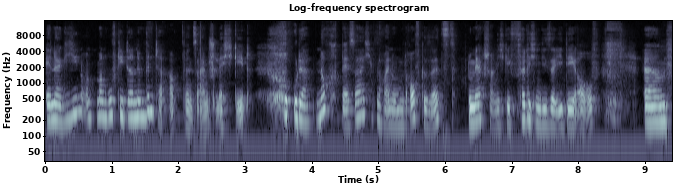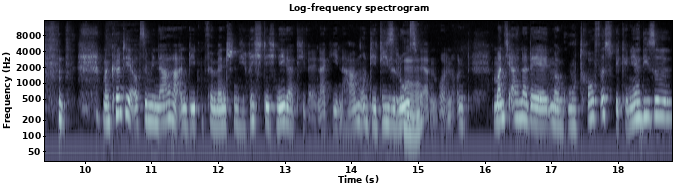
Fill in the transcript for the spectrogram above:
Energien und man ruft die dann im Winter ab, wenn es einem schlecht geht. Oder noch besser, ich habe noch eine oben drauf gesetzt. Du merkst schon, ich gehe völlig in dieser Idee auf. Ähm, man könnte ja auch Seminare anbieten für Menschen, die richtig negative Energien haben und die diese loswerden mhm. wollen. Und manch einer, der ja immer gut drauf ist, wir kennen ja diese,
